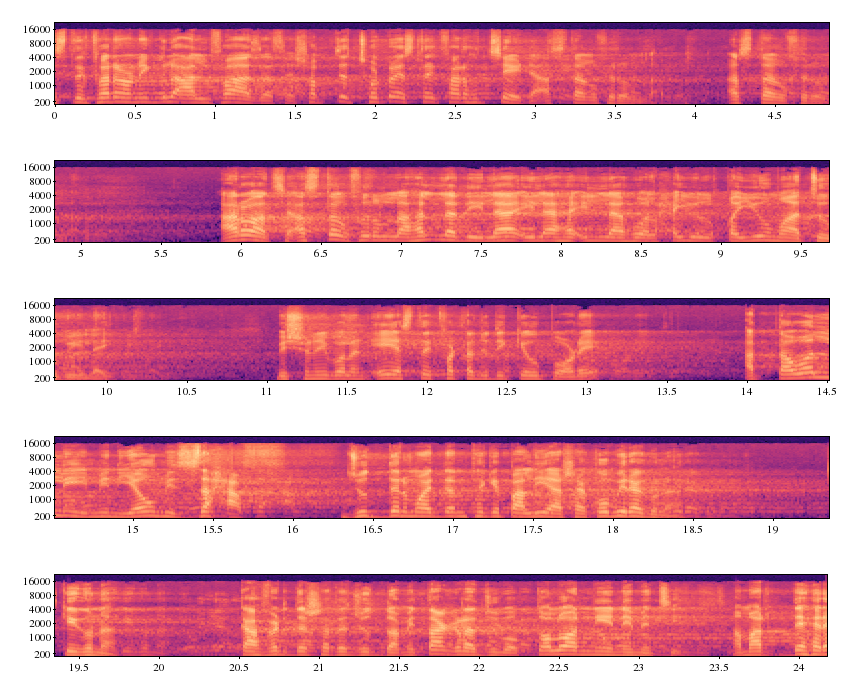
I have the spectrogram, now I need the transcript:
ইস্তেগফারের অনেকগুলো আলফাজ আছে। সবচেয়ে ছোট ইস্তেগফার হচ্ছে এটা আস্তাগো ফিরুল্লাহ আস্তাগো ফিরুল্লাহ আরও আছে আস্তাগো ফিরুল্লাহ আল্লাযী লা ইলাহা ইল্লা হুয়াল হাইয়ুল কাইয়্যুম, আতুবু ইলাইহি। বিষ্ণু বলেন, এই ইস্তেগফারটা যদি কেউ পড়ে আর তাওয়াল্লি মিন ইয়াউমি জাহাফ যুদ্ধের ময়দান থেকে পালিয়ে আসা কবিরা গুনাহ। কি গুনাহ? কাফেরদের সাথে যুদ্ধ, আমি তাগড়া যুবক, তলোয়ার নিয়ে নেমেছি। আমার দেহের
